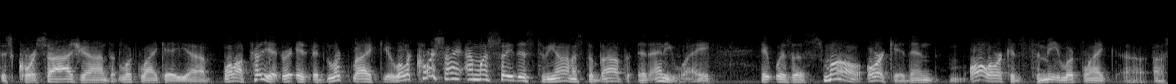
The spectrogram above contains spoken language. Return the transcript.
this corsage on that looked like a. Uh, well, I'll tell you, it, it, it, looked like. Well, of course, I, I must say this to be honest about it anyway. It was a small orchid, and all orchids to me look like a, a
